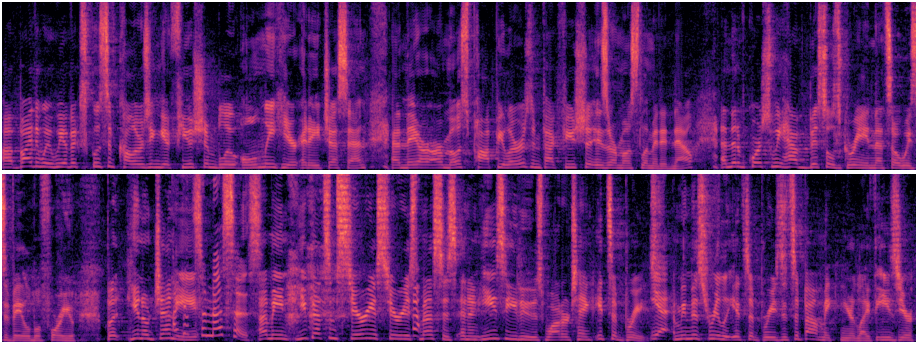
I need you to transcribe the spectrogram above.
Uh, by the way, we have exclusive colors. You can get fuchsia and blue only here at HSN, and they are our most populars. In fact, fuchsia is our most limited now. And then, of course, we have Bissell's green that's always available for you. But, you know, Jenny... I got some messes. I mean, you've got some serious, serious messes and an easy-to-use water tank. It's a breeze. Yeah. I mean, this really, it's a breeze. It's about making your life easier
